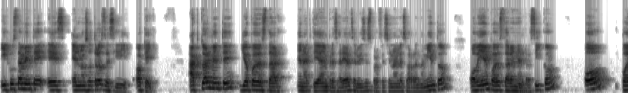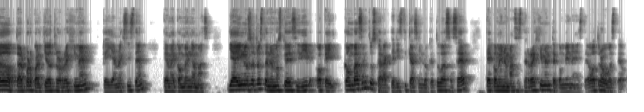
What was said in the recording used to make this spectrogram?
Y justamente es el nosotros decidir, ok, actualmente yo puedo estar en actividad empresarial, servicios profesionales o arrendamiento, o bien puedo estar en el reciclo, o puedo optar por cualquier otro régimen, que ya no existen, que me convenga más. Y ahí nosotros tenemos que decidir, ok, con base en tus características y en lo que tú vas a hacer, te conviene más este régimen, te conviene este otro o este otro.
